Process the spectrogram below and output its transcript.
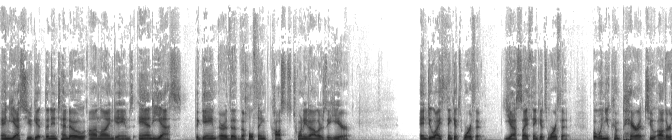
and yes, you get the Nintendo online games, and yes, the game or the the whole thing costs twenty dollars a year. And do I think it's worth it? Yes, I think it's worth it. But when you compare it to other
